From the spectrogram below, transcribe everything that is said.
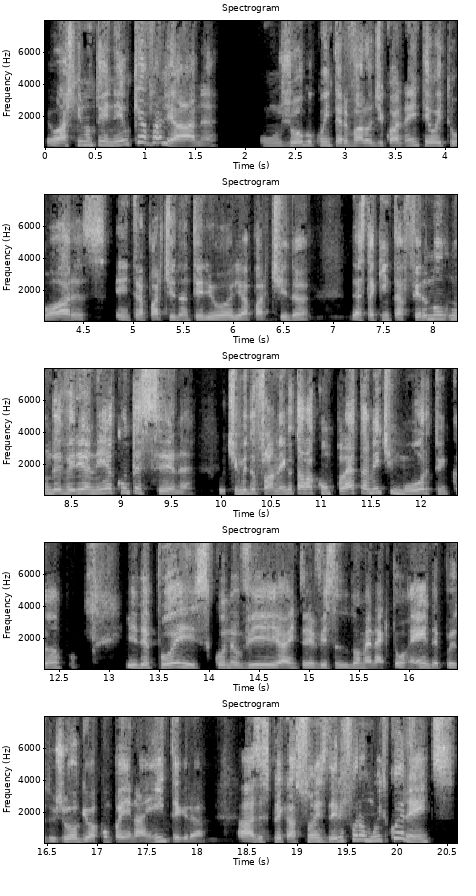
eu acho que não tem nem o que avaliar, né? Um jogo com intervalo de 48 horas entre a partida anterior e a partida desta quinta-feira não, não deveria nem acontecer, né? O time do Flamengo estava completamente morto em campo. E depois, quando eu vi a entrevista do Domenech Torren, depois do jogo, eu acompanhei na íntegra, as explicações dele foram muito coerentes.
